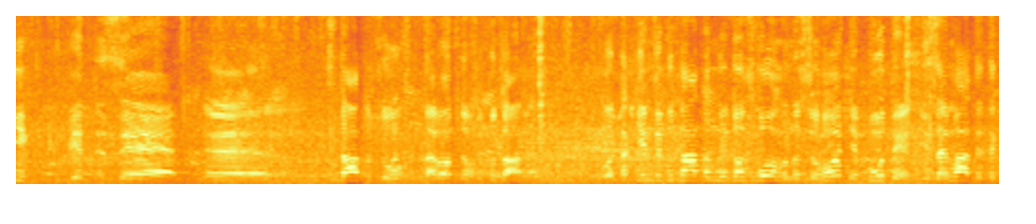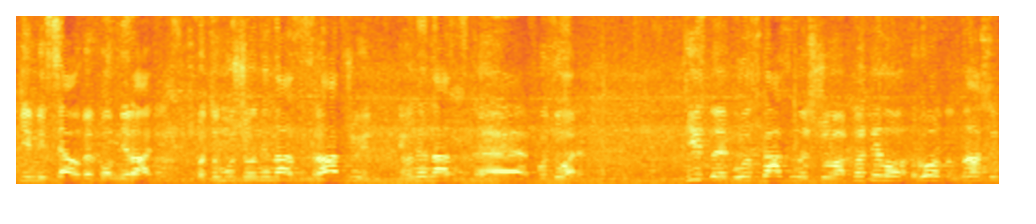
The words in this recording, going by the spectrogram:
їх від з, е, е, статусу народного депутата. От таким депутатам не дозволено сьогодні бути і займати такі місця у Верховній Раді, бо тому що вони нас зраджують і вони нас е, позорять. Дійсно, як було сказано, що хватило розум нашим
